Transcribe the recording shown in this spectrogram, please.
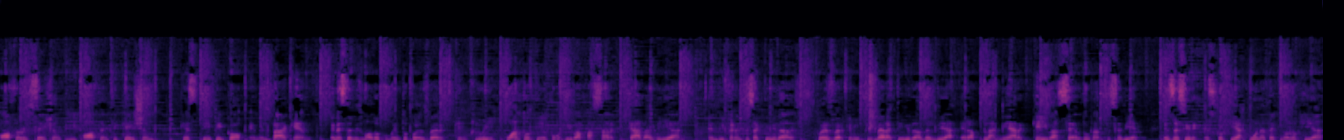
Authorization y Authentication, que es típico en el backend. En este mismo documento puedes ver que incluí cuánto tiempo iba a pasar cada día en diferentes actividades. Puedes ver que mi primera actividad del día era planear qué iba a hacer durante ese día. Es decir, escogía una tecnología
